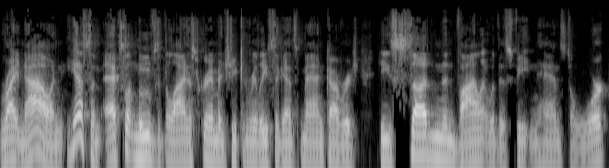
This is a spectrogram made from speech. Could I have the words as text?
right now, and he has some excellent moves at the line of scrimmage. He can release against man coverage. He's sudden and violent with his feet and hands to work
